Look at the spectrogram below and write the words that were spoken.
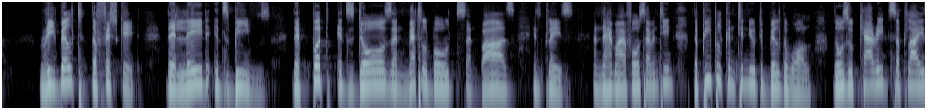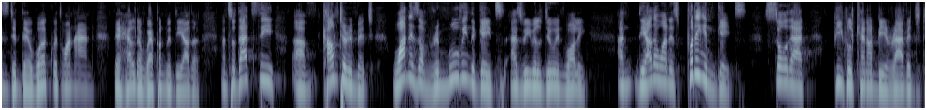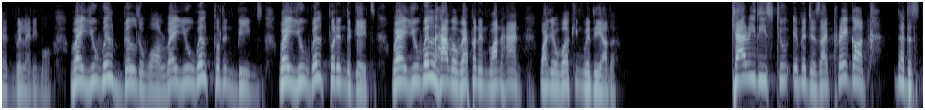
rebuilt the fish gate, they laid its beams, they put its doors and metal bolts and bars in place. And Nehemiah 4:17, the people continued to build the wall. Those who carried supplies did their work with one hand, they held a weapon with the other. And so that's the um, counter image. One is of removing the gates, as we will do in Whalley, and the other one is putting in gates so that people cannot be ravaged at will anymore. Where you will build a wall, where you will put in beams, where you will put in the gates, where you will have a weapon in one hand while you're working with the other. Carry these two images. I pray, God, that the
